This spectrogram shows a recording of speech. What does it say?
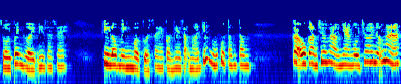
rồi quay người đi ra xe. Khi Lâu Minh mở cửa xe còn nghe giọng nói tiếc nuối của Tông Tông. Cậu còn chưa vào nhà ngồi chơi nữa mà,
